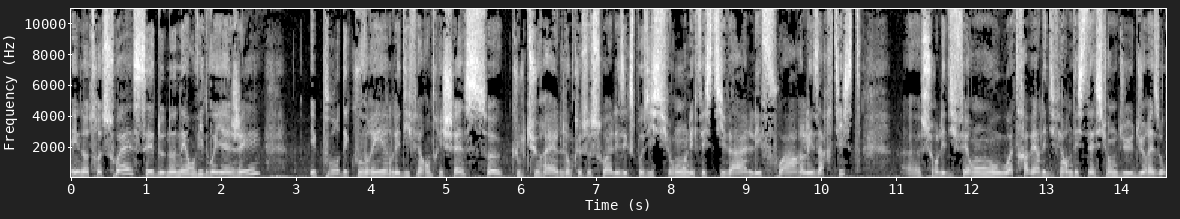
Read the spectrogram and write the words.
Et notre souhait, c'est de donner envie de voyager et pour découvrir les différentes richesses euh, culturelles, donc que ce soit les expositions, les festivals, les foires, les artistes, euh, sur les différents ou à travers les différentes destinations du, du réseau.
